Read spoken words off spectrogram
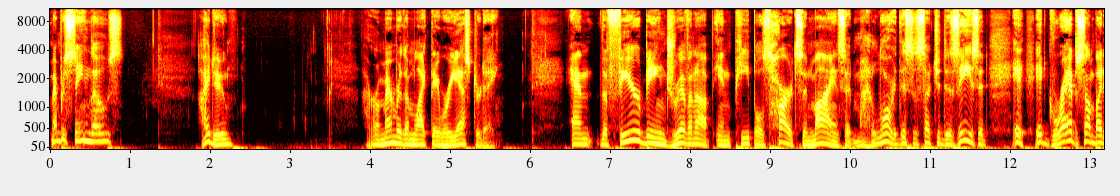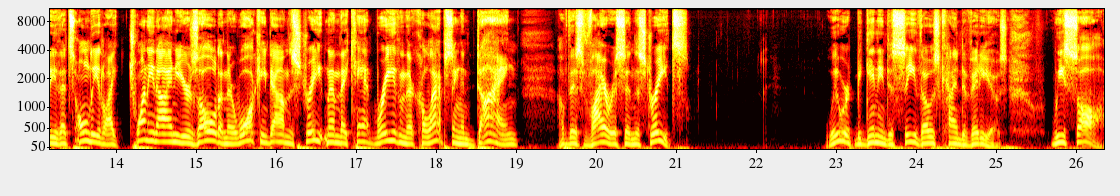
remember seeing those? I do. I remember them like they were yesterday. And the fear being driven up in people's hearts and minds that, my Lord, this is such a disease. It, it, it grabs somebody that's only like 29 years old and they're walking down the street and then they can't breathe and they're collapsing and dying of this virus in the streets. We were beginning to see those kind of videos. We saw,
